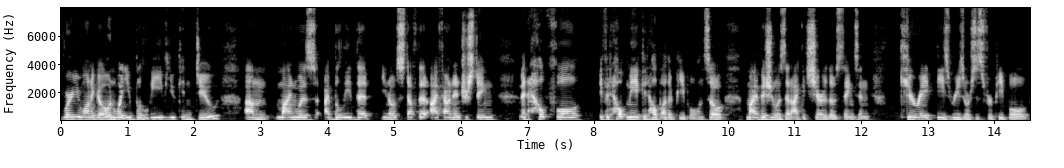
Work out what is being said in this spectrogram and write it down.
where you want to go and what you believe you can do. Um, mine was, I believe that, you know, stuff that I found interesting and helpful. If it helped me, it could help other people. And so my vision was that I could share those things. And curate these resources for people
